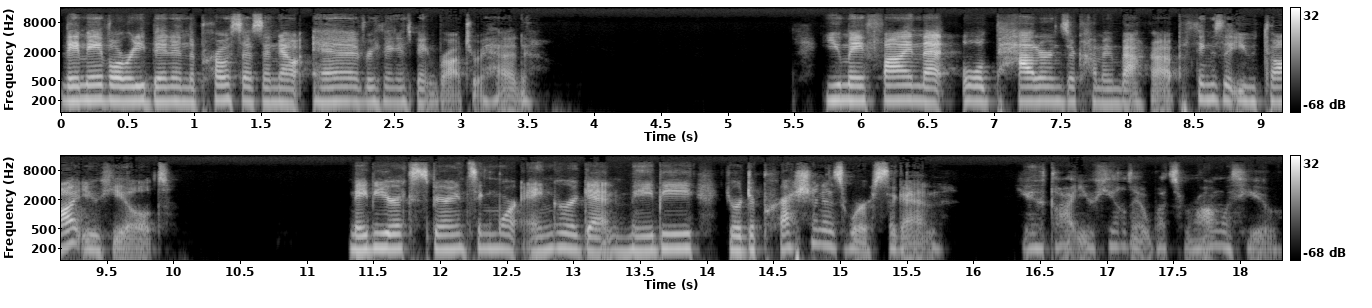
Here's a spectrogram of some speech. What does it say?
They may have already been in the process and now everything is being brought to a head. You may find that old patterns are coming back up, things that you thought you healed. Maybe you're experiencing more anger again. Maybe your depression is worse again. You thought you healed it. What's wrong with you?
